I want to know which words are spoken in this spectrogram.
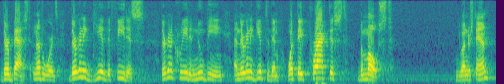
their best. In other words, they're going to give the fetus, they're going to create a new being, and they're going to give to them what they've practiced the most. You understand?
